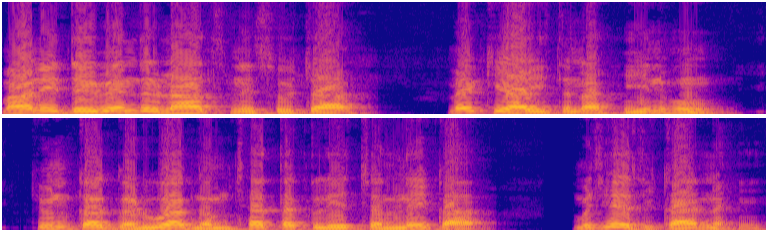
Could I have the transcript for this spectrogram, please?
मानी देवेंद्र नाथ ने सोचा, मैं क्या इतना हीन हूँ कि उनका गड़ुआ गमछा तक ले चलने का मुझे अधिकार नहीं?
